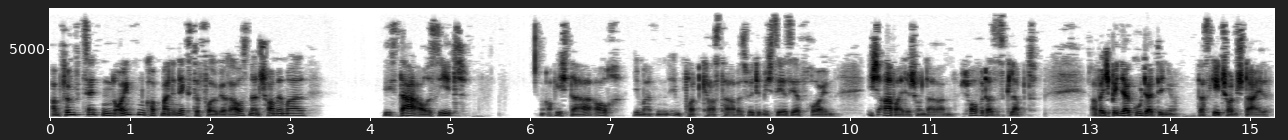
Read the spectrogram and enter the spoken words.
Am 15.09. kommt meine nächste Folge raus und dann schauen wir mal, wie es da aussieht. Ob ich da auch jemanden im Podcast habe. Es würde mich sehr, sehr freuen. Ich arbeite schon daran. Ich hoffe, dass es klappt. Aber ich bin ja guter Dinge. Das geht schon steil.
